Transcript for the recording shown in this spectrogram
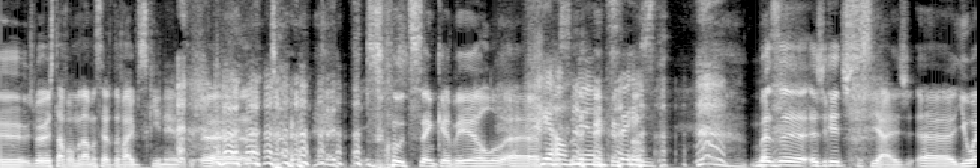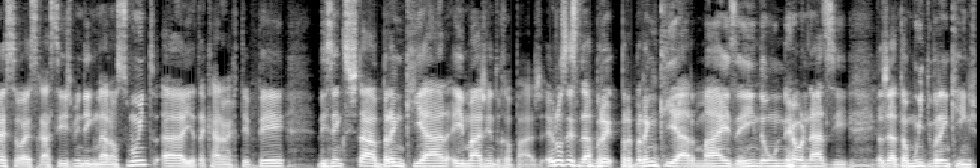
os bebés estavam a mandar uma certa vibe skinhead. Uh, tudo sem cabelo. Uh, Realmente, é mas, mas as redes sociais e o SOS Racismo indignaram-se muito e atacaram o RTP. Dizem que se está a branquear a imagem do rapaz. Eu não sei se dá para branquear mais ainda um neonazi. Eles já estão muito branquinhos.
